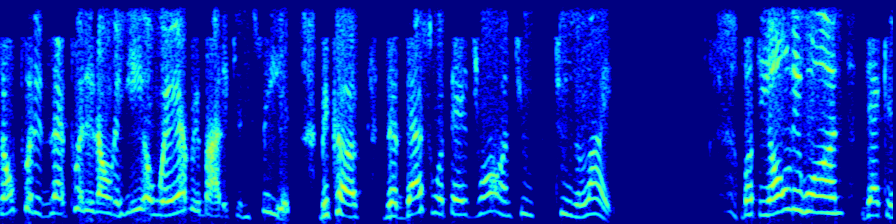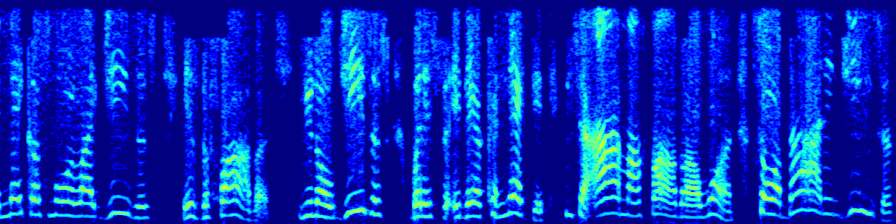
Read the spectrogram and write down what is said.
Don't put it, let put it on a hill where everybody can see it because that, that's what they're drawn to, to the light. But the only one that can make us more like Jesus is the Father. You know, Jesus, but it's they're connected. He said, I and my Father are one. So abide in Jesus.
